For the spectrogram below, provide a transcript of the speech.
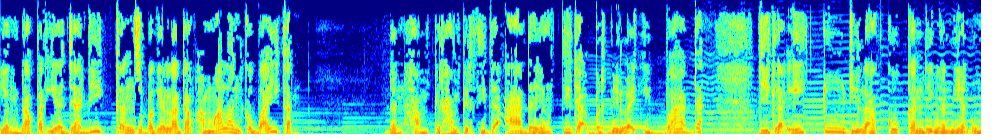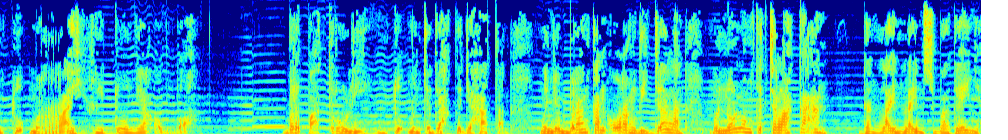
yang dapat ia jadikan sebagai ladang amalan kebaikan dan hampir-hampir tidak ada yang tidak bernilai ibadah jika itu dilakukan dengan niat untuk meraih ridhonya Allah berpatroli untuk mencegah kejahatan, menyeberangkan orang di jalan, menolong kecelakaan, dan lain-lain sebagainya.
